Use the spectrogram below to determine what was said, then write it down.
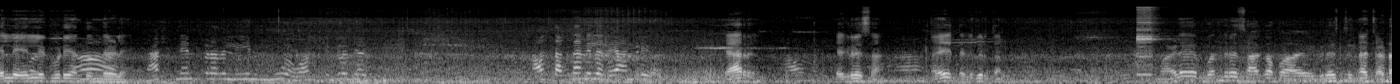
ಎಲ್ಲಿ ಎಲ್ಲಿ ಇಟ್ಬಿಡಿ ಅಂತಂದು ಹೇಳಿ ಅಷ್ಟು ನೆನಪಿರೋದು ನೀನು ಒಂದು ತಿಂಗಳು ಅವ್ನು ತಗ್ದಾನಿಲ್ಲ ರೀ ಅಂಗಡಿ ಯಾರು? ಎಗ್ರೆಸ? ಏಯ್ ತೆಗೆದಿರ್ತಾನೆ. ಮಳೆ ಬಂದ್ರೆ ಸಾಕಪ್ಪ ಎಗ್ರೆಸ್ ತಿನ್ನ ಚಟ.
